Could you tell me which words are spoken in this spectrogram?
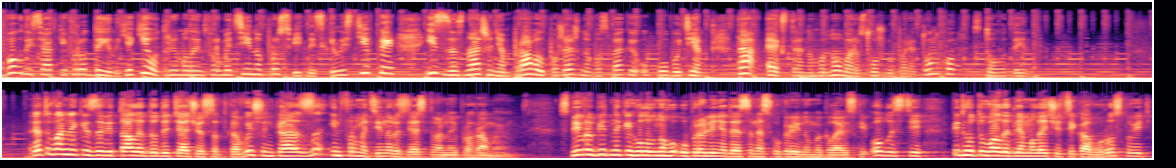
двох десятків родин, які отримали інформаційно-просвітницькі листівки із зазначенням правил пожежної безпеки у побуті та екстреного номеру служби порятунку 101. Рятувальники завітали до дитячого садка Вишенька з інформаційно-роз'яснювальною програмою. Співробітники головного управління ДСНС України в Миколаївській області підготували для малечі цікаву розповідь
